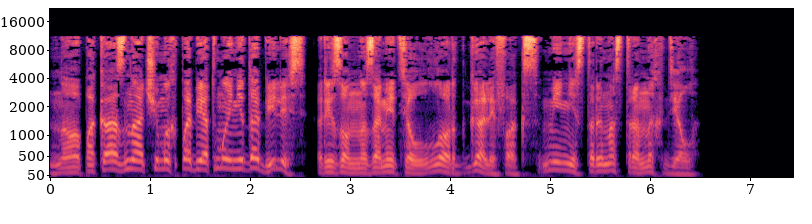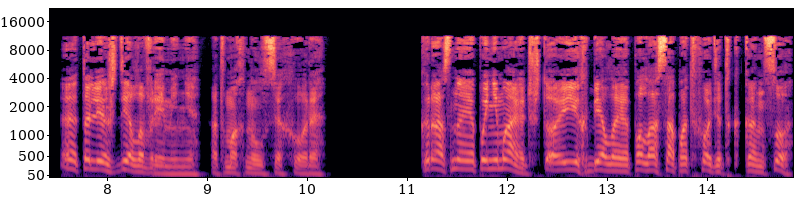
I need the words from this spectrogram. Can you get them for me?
«Но пока значимых побед мы не добились», — резонно заметил лорд Галифакс, министр иностранных дел. «Это лишь дело времени», — отмахнулся Хоре. «Красные понимают, что их белая полоса подходит к концу,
